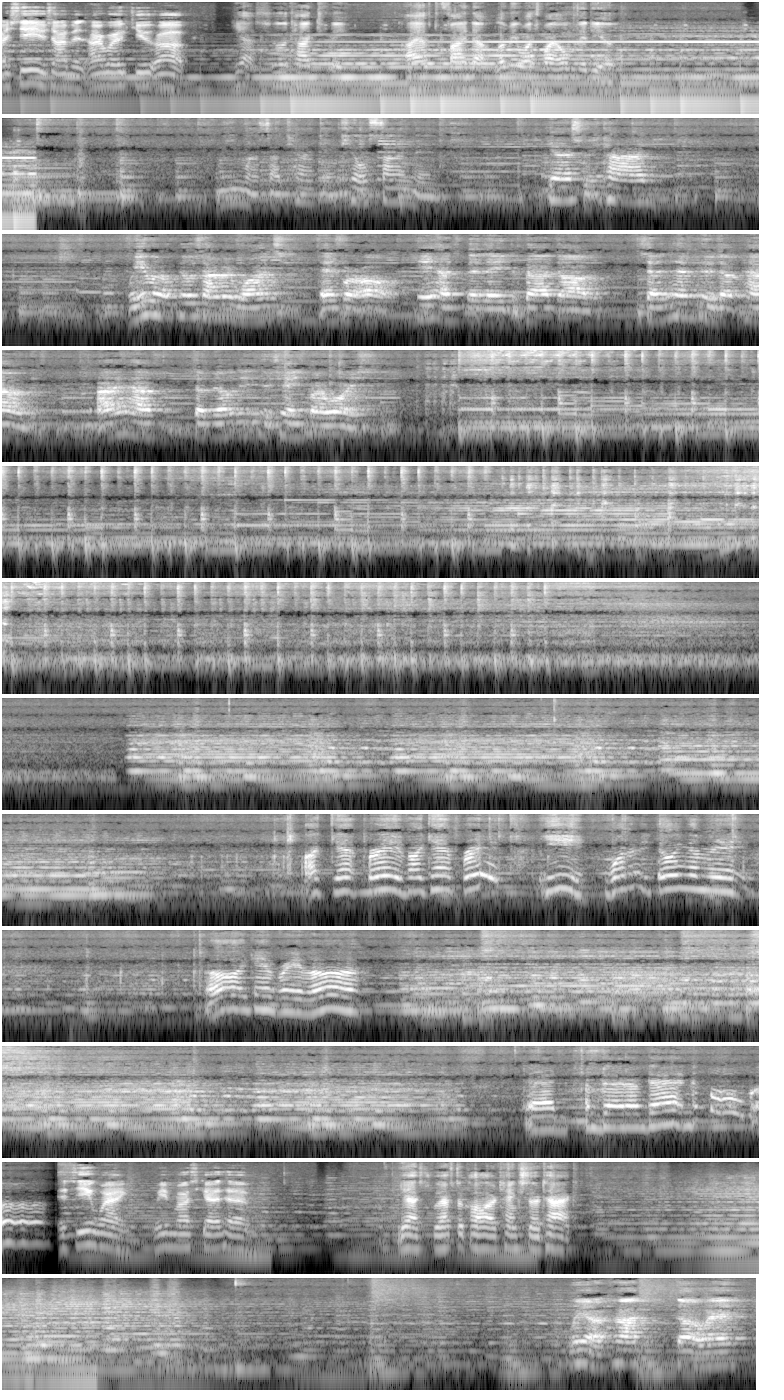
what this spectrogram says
I see you, Simon. I woke you up. Yes, who attacked me? I have to find out. Let me watch my own video. We must attack and kill Simon. Yes, we can. We will kill Simon once and for all. He has been a bad dog. Send him to the pound. I have the ability to change my voice. I can't breathe. I can't breathe. Yee, what are you doing to me? Oh, I can't breathe. Oh. Dad, I'm dead. I'm dead. Oh. It's Yi Wang. We must get him. Yes, we have to call our tanks to attack. We are caught. Go away.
